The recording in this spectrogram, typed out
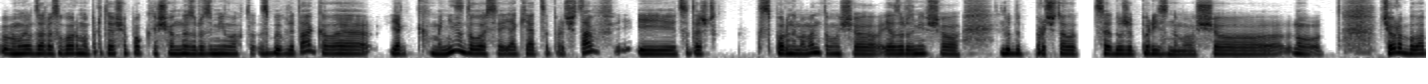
ми от зараз говоримо про те, що поки що не зрозуміло, хто збив літак, але як мені здалося, як я це прочитав, і це теж спорний момент, тому що я зрозумів, що люди прочитали це дуже по-різному. Що ну от вчора була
